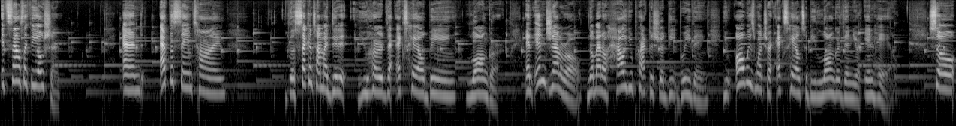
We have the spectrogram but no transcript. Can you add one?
It sounds like the ocean. And at the same time, the second time I did it, you heard the exhale being longer. And in general, no matter how you practice your deep breathing, you always want your exhale to be longer than your inhale. So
